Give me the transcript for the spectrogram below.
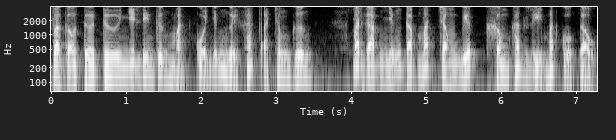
Và cậu từ từ nhìn lên gương mặt của những người khác ở trong gương. Bắt gặp những cặp mắt trong biếc không khác gì mắt của cậu.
